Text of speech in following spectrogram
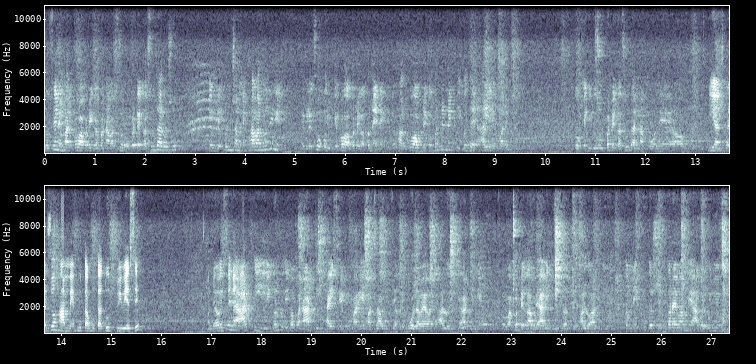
તો છે ને મારે પૌવા બટેકા બનાવવા જો બટેકા સુધારું છું. કેમ કે ઘનશ્યામને ખાવાનું નથી ને, એટલે છોકરીઓ કે પૌવા બટેકા બનાવી નાખી. તો સારું પૌવા બટેકા બનાવી નાખી બધાને હાલે અમારે. તો મેં કીધું બટેકા સુધારી નાખો અને હિયાંશભાઈ જો હા મેં હુતા હુતા દૂધ પીવે છે. અને હવે છે ને આરતી, ગણપતિ બાપાની આરતી થાય છે એટલે મારે એમાં જવું છે. આપણે બોલાવ્યા છે, હાલો છે આરતી એમ આ બટેકા આપણે આવી તો હાલો આરતીમાં. તમને દર્શન કરાવ્યા મેં આગળ વિડીયોમાં.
